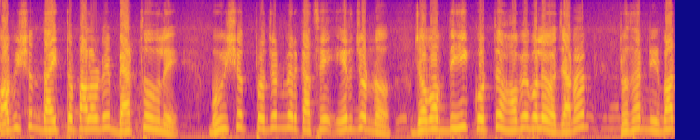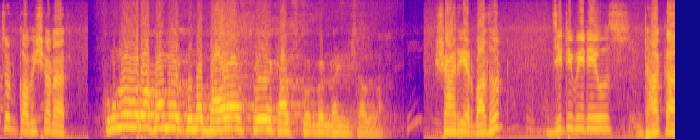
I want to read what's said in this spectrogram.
কমিশন দায়িত্ব পালনে ব্যর্থ হলে ভবিষ্যৎ প্রজন্মের কাছে এর জন্য জবাবদিহি করতে হবে বলেও জানান প্রধান নির্বাচন কমিশনার। কোনো রকমের কোনো বায়াস হয়ে কাজ করবেন না ইনশাল্লাহ। শাহরিয়ার বাঁধন জিটিভি নিউজ ঢাকা।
